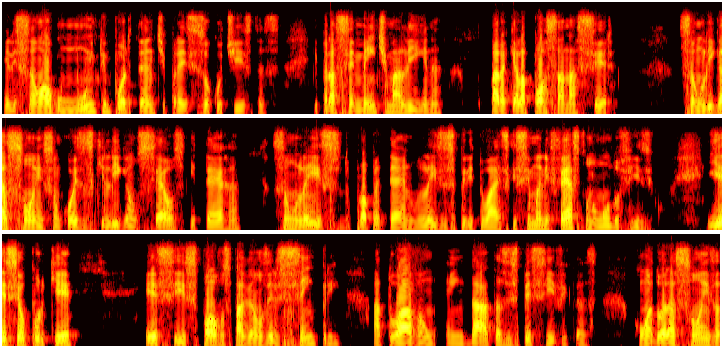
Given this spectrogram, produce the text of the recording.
eles são algo muito importante para esses ocultistas e para a semente maligna, para que ela possa nascer. São ligações, são coisas que ligam céus e terra, são leis do próprio Eterno, leis espirituais que se manifestam no mundo físico. E esse é o porquê esses povos pagãos eles sempre atuavam em datas específicas, com adorações a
